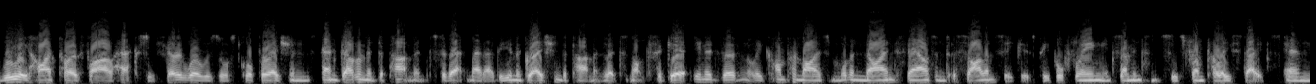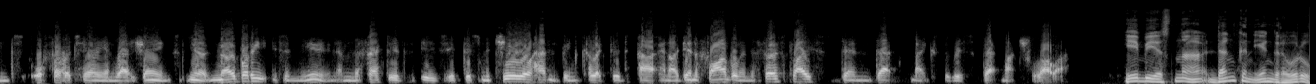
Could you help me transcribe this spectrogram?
really high profile hacks of very well resourced corporations and government departments for that matter. The Immigration Department, let's not forget, inadvertently compromised more than 9,000 asylum seekers, people fleeing in some instances from police states and authoritarian regimes. You know, nobody is immune. And the fact is, is if this material hadn't been collected uh, and identifiable in the first place, then that makes the risk that much lower. ಎಬಿಎಸ್ನ ಡಂಕನ್ ಯಂಗ್ ರವರು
